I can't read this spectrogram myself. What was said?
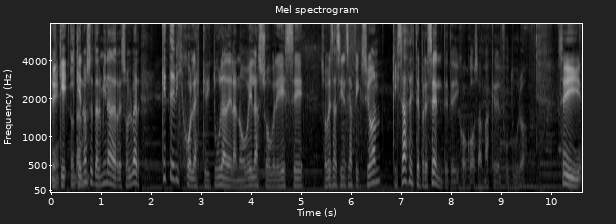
y, que, y que no se termina de resolver. ¿Qué te dijo la escritura de la novela sobre, ese, sobre esa ciencia ficción? Quizás de este presente te dijo cosas más que del futuro. Sí,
